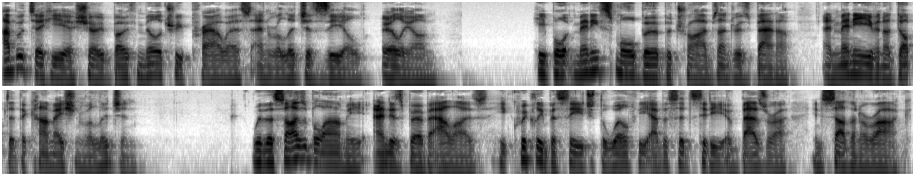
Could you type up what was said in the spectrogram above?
Abu Tahir showed both military prowess and religious zeal early on. He brought many small Berber tribes under his banner, and many even adopted the Qarmatian religion. With a sizable army and his Berber allies, he quickly besieged the wealthy Abbasid city of Basra in southern Iraq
